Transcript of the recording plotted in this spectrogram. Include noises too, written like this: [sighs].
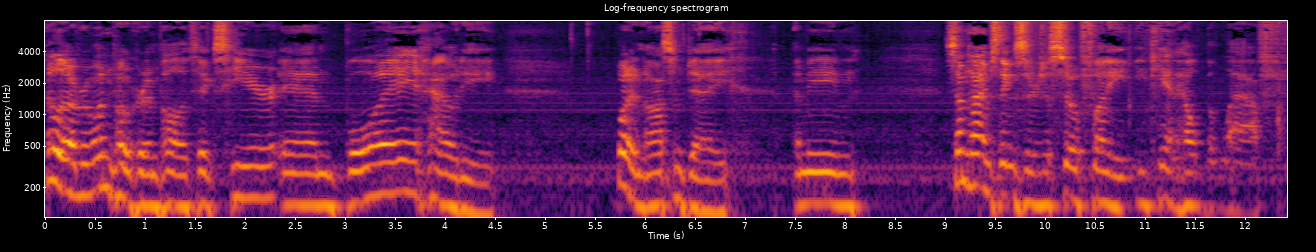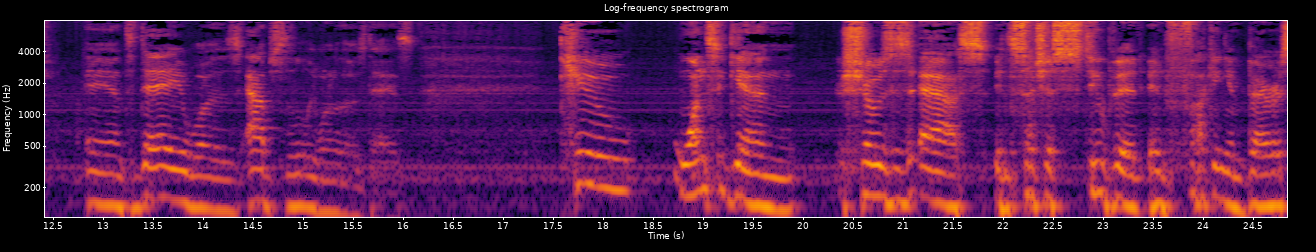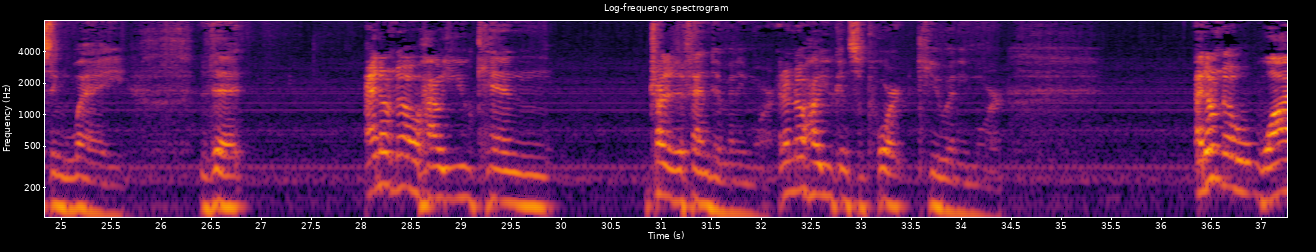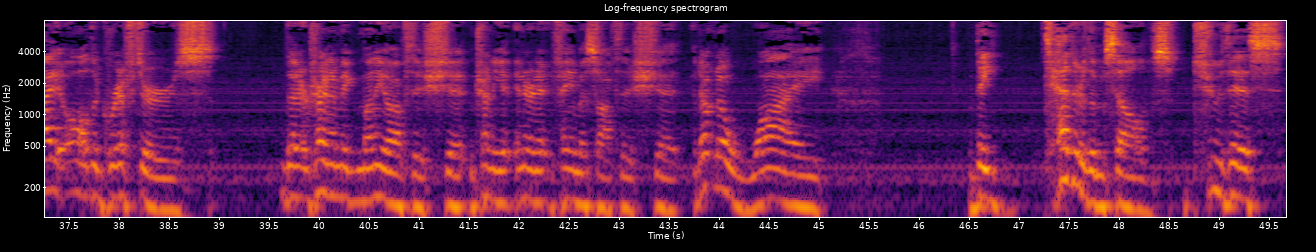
Hello, everyone. Poker and Politics here, and boy, howdy. What an awesome day. I mean, sometimes things are just so funny, you can't help but laugh. And today was absolutely one of those days. Q, once again, shows his ass in such a stupid and fucking embarrassing way that I don't know how you can try to defend him anymore. I don't know how you can support Q anymore. I don't know why all the grifters that are trying to make money off this shit and trying to get internet famous off this shit. I don't know why they tether themselves to this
